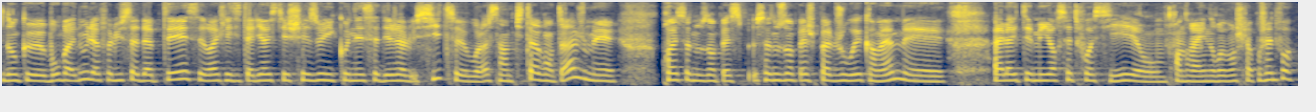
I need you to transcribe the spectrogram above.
Donc, euh, bon, bah nous, il a fallu s'adapter. C'est vrai que les Italiens étaient chez eux, ils connaissaient déjà le site. Voilà, c'est un petit avantage, mais après, ça nous empêche, ça nous empêche pas de jouer quand même. Et elle a été meilleure cette fois-ci. On prendra une revanche la prochaine fois.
